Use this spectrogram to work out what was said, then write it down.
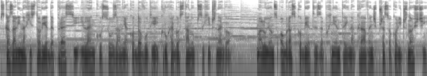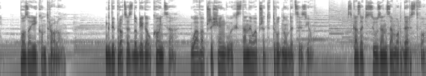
Wskazali na historię depresji i lęku Susan jako dowód jej kruchego stanu psychicznego, malując obraz kobiety zepchniętej na krawędź przez okoliczności poza jej kontrolą. Gdy proces dobiegał końca, ława przysięgłych stanęła przed trudną decyzją: skazać Susan za morderstwo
